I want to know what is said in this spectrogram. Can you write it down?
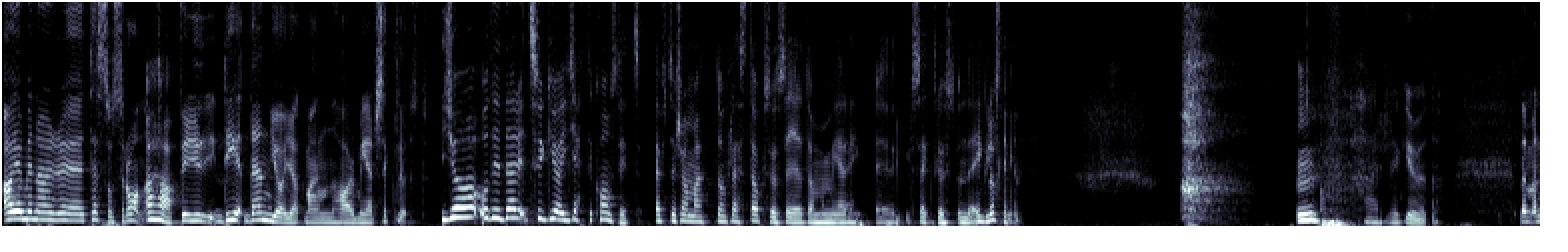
Ja, jag menar eh, testosteronet. Aha. För det, den gör ju att man har mer sexlust. Ja, och det där tycker jag är jättekonstigt. Eftersom att de flesta också säger att de har mer eh, sexlust under ägglossningen. Herregud. Nej men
